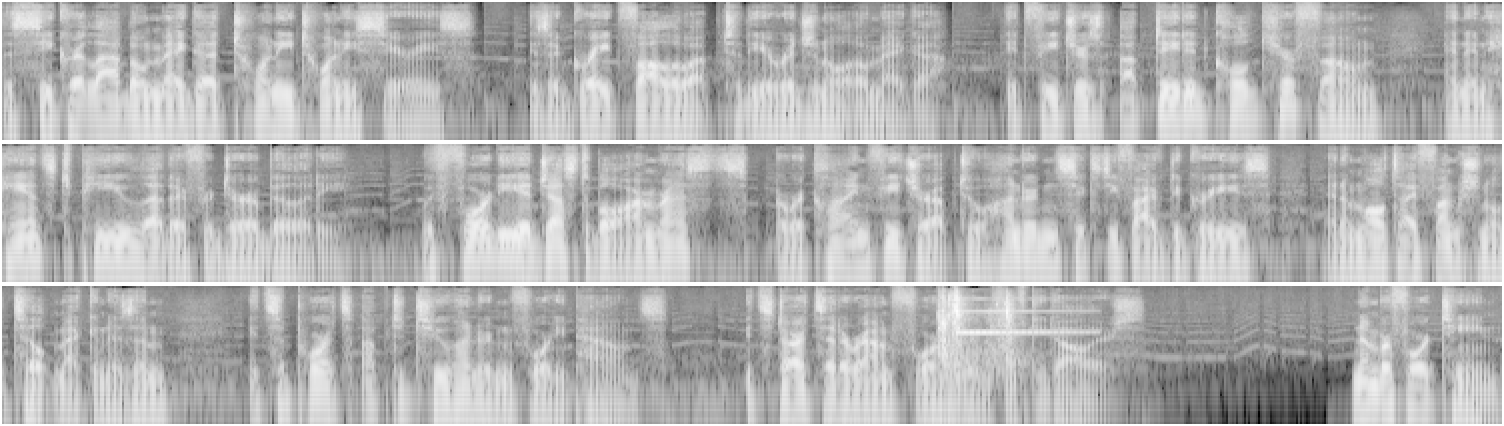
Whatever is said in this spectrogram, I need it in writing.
The Secretlab Omega 2020 series is a great follow-up to the original Omega. It features updated cold cure foam and enhanced PU leather for durability. With 4D adjustable armrests, a recline feature up to 165 degrees, and a multifunctional tilt mechanism, it supports up to 240 pounds. It starts at around $450. Number 14.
